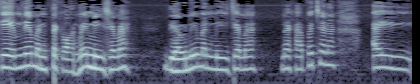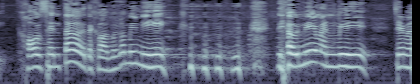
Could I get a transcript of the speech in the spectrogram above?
เกมนี่มันแต่ก่อนไม่มีใช่ไหมเดี๋ยวนี้มันมีใช่ไหมนะคะเพราะฉะนั้นไอ้ call center แต่ก่อนมันก็ไม่มี เดี๋ยวนี้มันมีใช่ไหม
